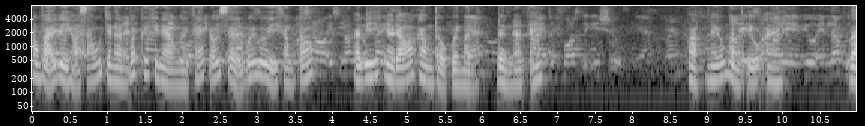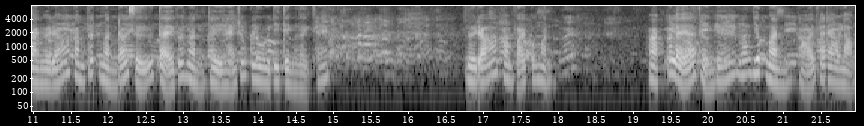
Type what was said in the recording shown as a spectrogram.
không phải vì họ xấu cho nên bất cứ khi nào người khác đối xử với quý vị không tốt, phải biết nơi đó không thuộc về mình, đừng nên ép. Hoặc nếu mình yêu ai và người đó không thích mình đối xử tệ với mình thì hãy rút lui đi tìm người khác. Người đó không phải của mình. Hoặc có lẽ thượng đế muốn giúp mình khỏi phải đau lòng.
